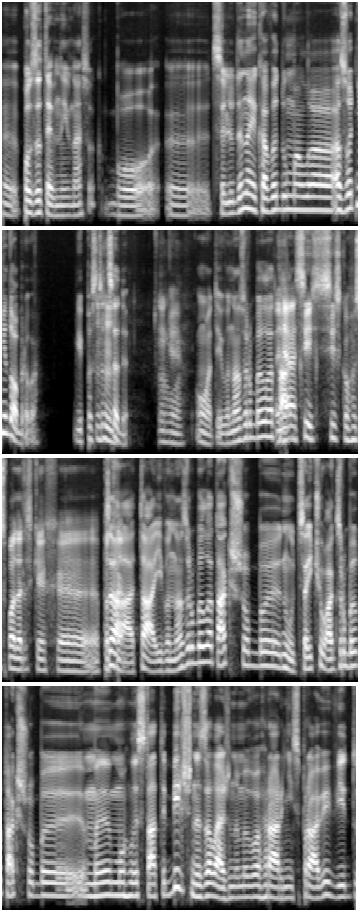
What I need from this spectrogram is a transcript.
е, позитивний внесок, бо е, це людина, яка видумала азотні добрива і пестициди. окей. От, і вона зробила Для так. сіль- сільськогосподарських е, потреб. Так, так, і вона зробила так, щоб ну, цей чувак зробив так, щоб ми могли стати більш незалежними в аграрній справі від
